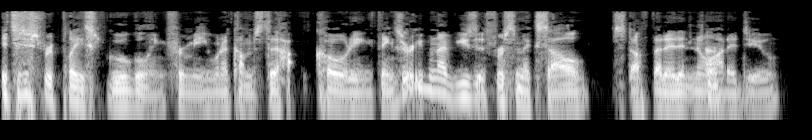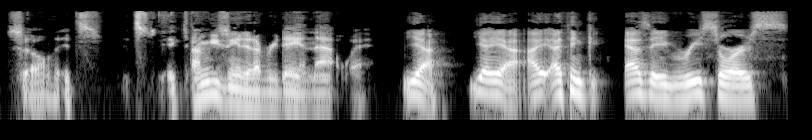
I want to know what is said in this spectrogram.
It's just replaced Googling for me when it comes to coding things, or even I've used it for some Excel stuff that I didn't know sure. how to do. So it's, it's, it, I'm using it every day in that way. Yeah. Yeah. Yeah. I, I think as a resource,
